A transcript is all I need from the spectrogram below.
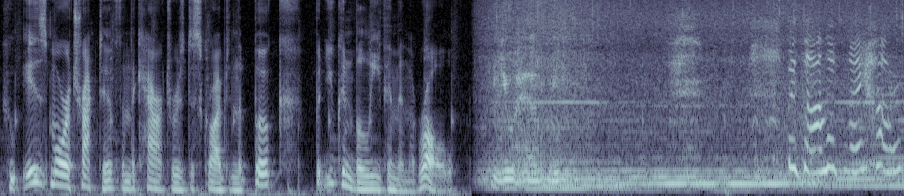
who is more attractive than the character is described in the book, but you can believe him in the role. You have me. With all of my heart.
